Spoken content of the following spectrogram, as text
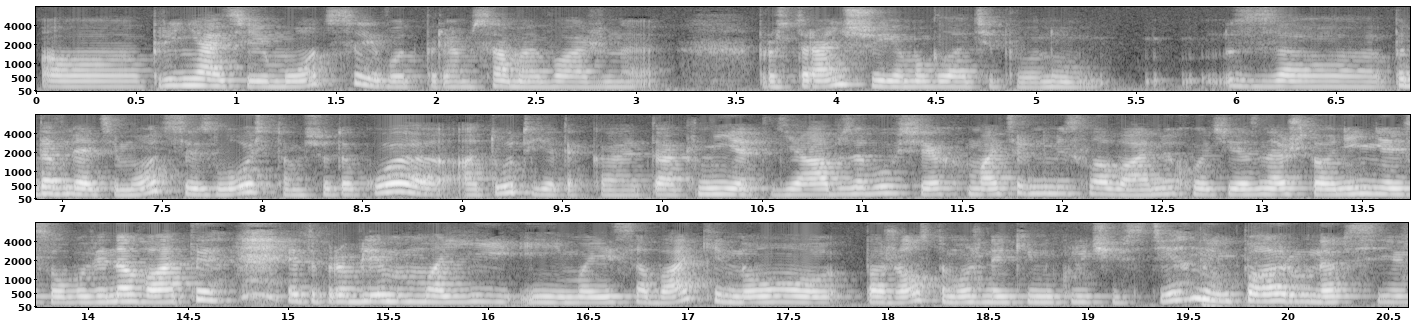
а, принятие эмоций, вот прям самое важное. Просто раньше я могла, типа, ну, за... подавлять эмоции, злость, там все такое, а тут я такая, так, нет, я обзову всех матерными словами, хоть я знаю, что они не особо виноваты, это проблемы мои и моей собаки, но, пожалуйста, можно я кину ключи в стену и поору на всех.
